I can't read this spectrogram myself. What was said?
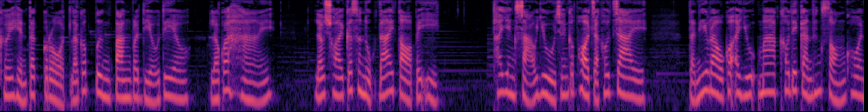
เคยเห็นตะโกรธแล้วก็ปึงปังประเดี๋ยวเดียว แล้วก็หาย แล้วชอยก็สนุกได้ต่อไปอีก ถ้ายังสาวอยู่ฉันก็พอจะเข้าใจ แต่นี่เราก็อายุมากเข้าด้วยกันทั้งสองคน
